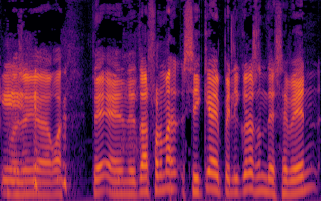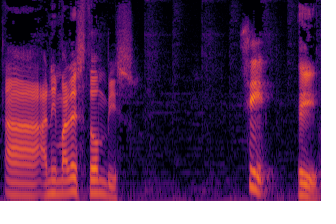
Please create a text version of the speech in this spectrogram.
igual. De, eh, de todas formas, sí que hay películas donde se ven a animales zombies. Sí. Sí.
